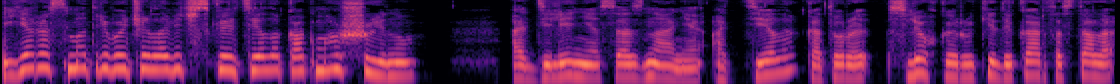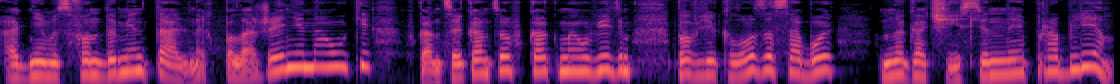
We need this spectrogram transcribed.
«Я рассматриваю человеческое тело как машину, отделение сознания от тела, которое с легкой руки Декарта стало одним из фундаментальных положений науки, в конце концов, как мы увидим, повлекло за собой многочисленные проблемы.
